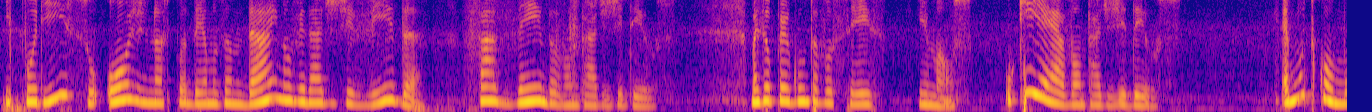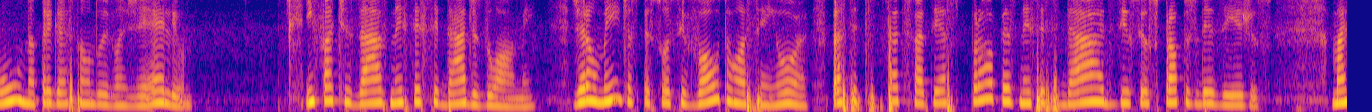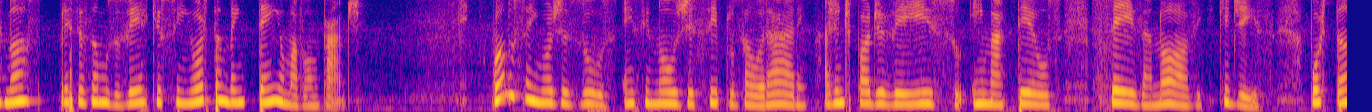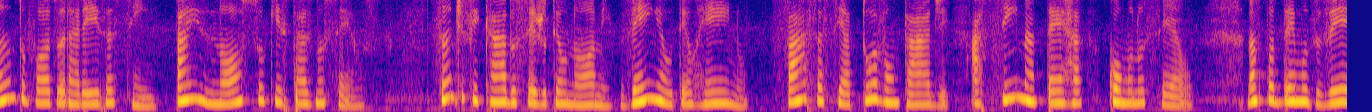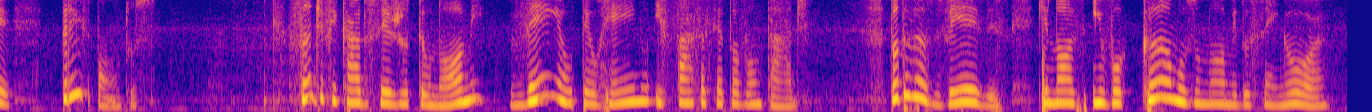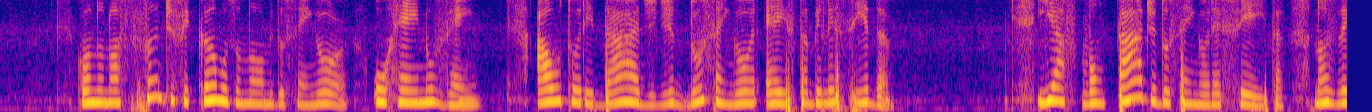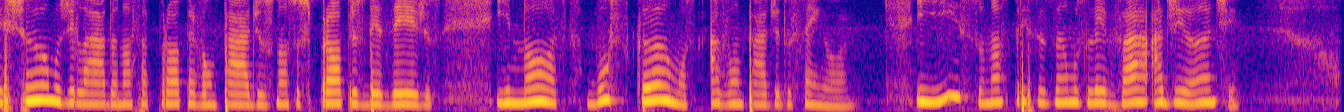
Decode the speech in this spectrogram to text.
E por isso hoje nós podemos andar em novidade de vida, fazendo a vontade de Deus. Mas eu pergunto a vocês, irmãos, o que é a vontade de Deus? É muito comum na pregação do Evangelho enfatizar as necessidades do homem. Geralmente as pessoas se voltam ao Senhor para satisfazer as próprias necessidades e os seus próprios desejos. Mas nós precisamos ver que o Senhor também tem uma vontade. Quando o Senhor Jesus ensinou os discípulos a orarem, a gente pode ver isso em Mateus 6 a 9, que diz: Portanto, vós orareis assim: Pai nosso que estás nos céus, santificado seja o teu nome, venha o teu reino faça-se a tua vontade, assim na terra como no céu. Nós podemos ver três pontos. Santificado seja o teu nome, venha o teu reino e faça-se a tua vontade. Todas as vezes que nós invocamos o nome do Senhor, quando nós santificamos o nome do Senhor, o reino vem. A autoridade de, do Senhor é estabelecida e a vontade do Senhor é feita, nós deixamos de lado a nossa própria vontade, os nossos próprios desejos e nós buscamos a vontade do Senhor. E isso nós precisamos levar adiante.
